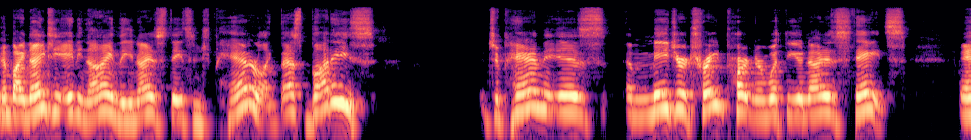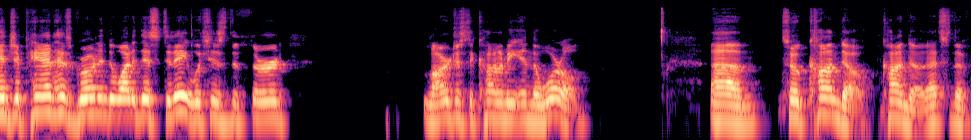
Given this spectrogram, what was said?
And by 1989, the United States and Japan are like best buddies. Japan is a major trade partner with the United States. And Japan has grown into what it is today, which is the third largest economy in the world. Um, so Kondo, Kondo. that's the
